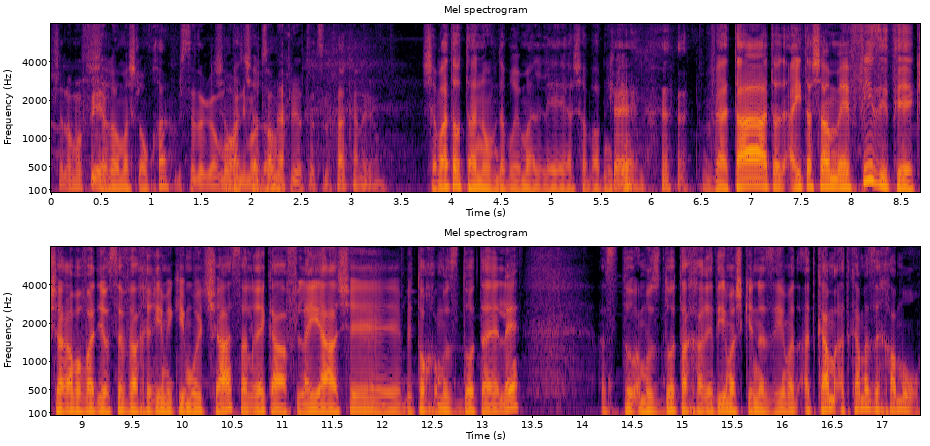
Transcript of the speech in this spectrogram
שלום אופיר. שלום, מה שלומך? בסדר גמור, אני מאוד. שמח להיות אצלך כאן היום. שמעת אותנו מדברים על אה, השבאבניקים? כן. ואתה אתה היית שם אה, פיזית אה, כשהרב עובדיה יוסף ואחרים הקימו את ש"ס, על רקע האפליה שבתוך המוסדות האלה, המוסדות החרדים אשכנזיים, עד, עד, כמה, עד כמה זה חמור?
